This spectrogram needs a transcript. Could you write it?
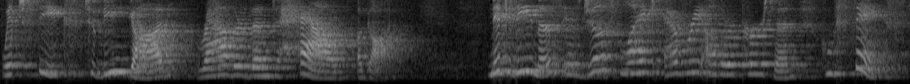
which seeks to be God rather than to have a God. Nicodemus is just like every other person who thinks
